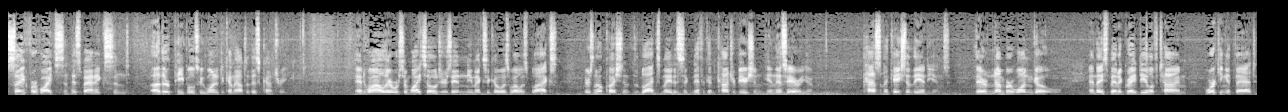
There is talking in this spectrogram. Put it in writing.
safe for whites and Hispanics and other peoples who wanted to come out to this country. And while there were some white soldiers in New Mexico as well as blacks, there's no question that the blacks made a significant contribution in this area. Pacification of the Indians, their number one goal. And they spent a great deal of time working at that,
